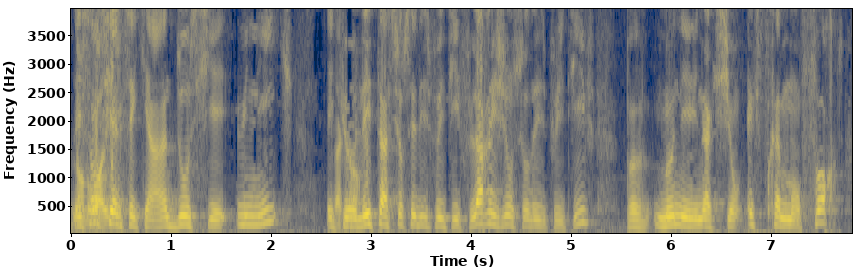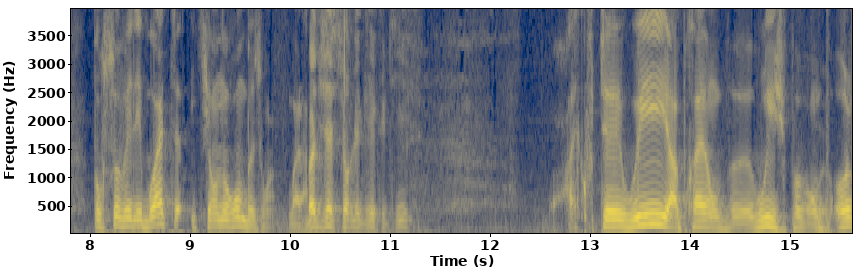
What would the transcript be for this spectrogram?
L'essentiel, c'est qu'il y a un dossier unique et que l'État sur ces dispositifs, la région sur des dispositifs, peuvent mener une action extrêmement forte pour sauver les boîtes qui en auront besoin. Voilà. Bonne gestion de l'exécutif Écoutez, oui, après, on peut, oui, je peux, oh,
